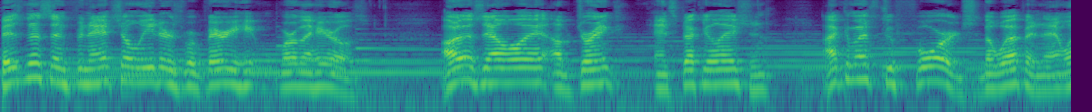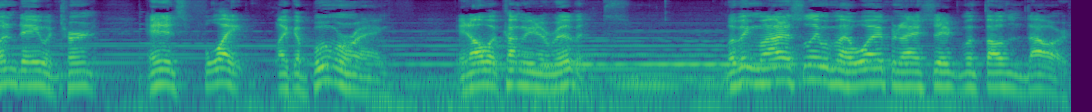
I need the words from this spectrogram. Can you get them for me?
Business and financial leaders were very were my heroes. Out of this alloy of drink and speculation, I commenced to forge the weapon that one day would turn in its flight like a boomerang and all would cut me to ribbons. Living modestly with my wife and I saved $1,000.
